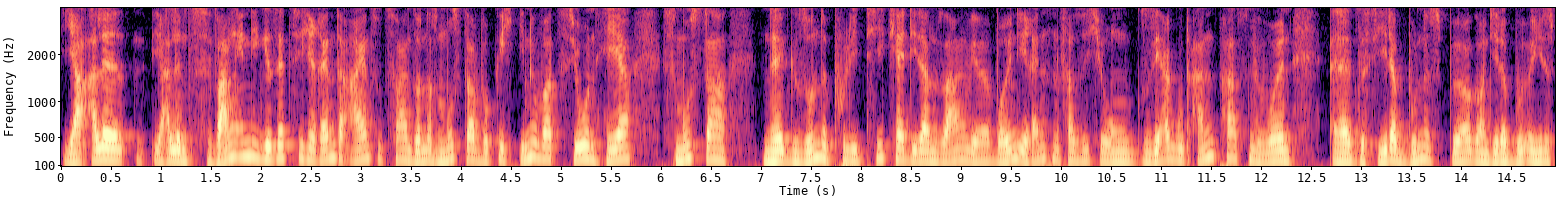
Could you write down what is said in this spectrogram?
ja alle ja allen Zwang in die gesetzliche Rente einzuzahlen, sondern es muss da wirklich Innovation her. Es muss da eine gesunde Politik her, die dann sagen, wir wollen die Rentenversicherung sehr gut anpassen. Wir wollen, äh, dass jeder Bundesbürger und jeder, jedes,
